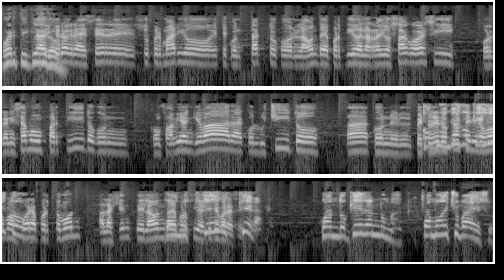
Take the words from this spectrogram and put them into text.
Fuerte y claro. Quiero agradecer, eh, Super Mario, este contacto con la onda deportiva de la Radio Sago, a ver si organizamos un partidito con, con Fabián Guevara, con Luchito, ah, con el petrolero Cáceres y nos vamos a jugar a Puerto Montt a la gente de la onda deportiva. ¿Qué te parece? cuando quieran nomás. Estamos hechos para eso.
